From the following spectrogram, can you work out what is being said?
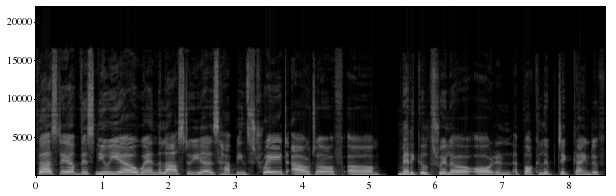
First day of this new year, when the last two years have been straight out of a medical thriller or an apocalyptic kind of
